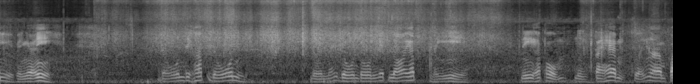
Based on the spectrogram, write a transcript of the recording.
ี่เป็นไง โดนดิครับ โดน โดนไหมโดนโดนเรียบร้อยครับ นี่นี่ครับผมหนึ่งแต้มสวยงามไป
